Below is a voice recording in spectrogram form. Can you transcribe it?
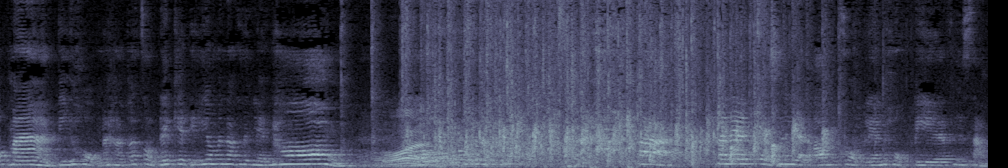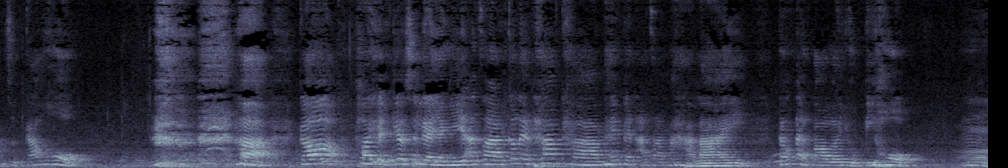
บมาปี 6 นะคะ ก็จบด้วยเกียรตินิยมอันดับหนึ่งเหรียญทอง คะแนนเกรดเฉลี่ยตอนจบเรียน 6 ปีก็คือ 3.96 ค่ะ ก็พอเห็นเกรดเฉลี่ยอย่างนี้อาจารย์ก็เลยทาบทามให้เป็นอาจารย์มหาลัย ตั้งแต่ตอนเราอยู่ปี6อืม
